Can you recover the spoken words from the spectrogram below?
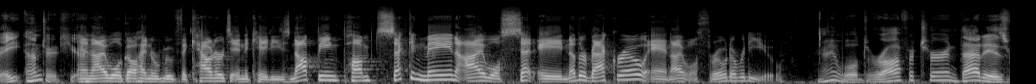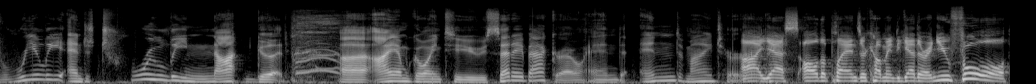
800 here. And I will go ahead and remove the counter to indicate he's not being pumped. Second main, I will set another back row, and I will throw it over to you. I will draw for turn. That is really and truly not good. uh, I am going to set a back row and end my turn. Ah, yes, all the plans are coming together, and you fool!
